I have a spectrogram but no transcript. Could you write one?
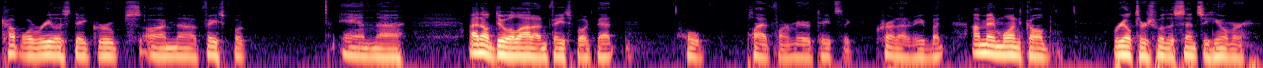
couple of real estate groups on uh, Facebook. And uh, I don't do a lot on Facebook. That whole platform irritates the crud out of me. But I'm in one called Realtors with a Sense of Humor.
